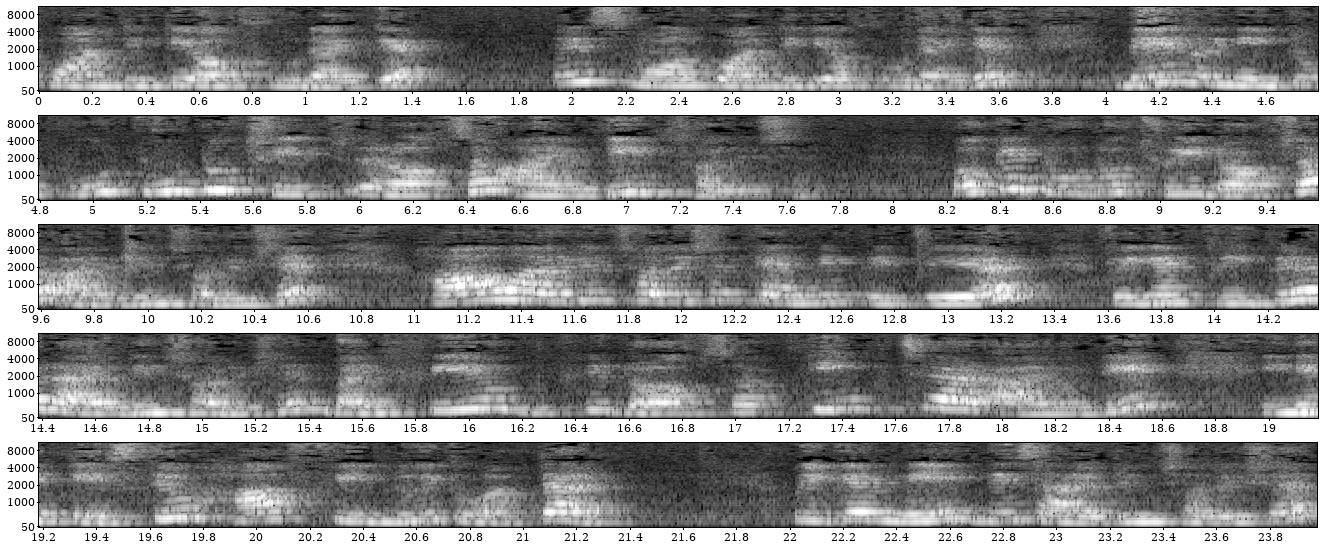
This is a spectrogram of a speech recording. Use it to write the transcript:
quantity of food item. A small quantity of food item. Then we need to put 2 to 3 drops of iodine solution. Okay, 2 to 3 drops of iodine solution. How iodine solution can be prepared? We can prepare iodine solution by few, few drops of tincture iodine in a test tube half filled with water. We can make this iodine solution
